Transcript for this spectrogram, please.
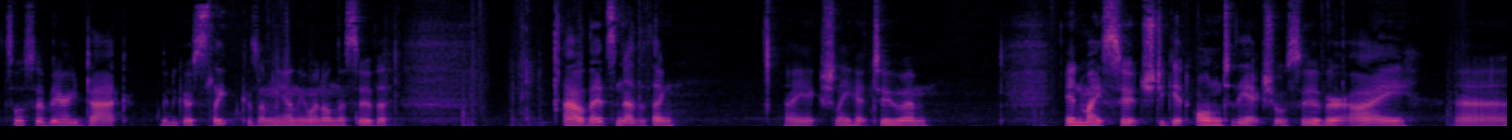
It's also very dark. I'm going to go sleep because I'm the only one on the server. Oh, that's another thing. I actually had to um, in my search to get onto the actual server, I uh,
